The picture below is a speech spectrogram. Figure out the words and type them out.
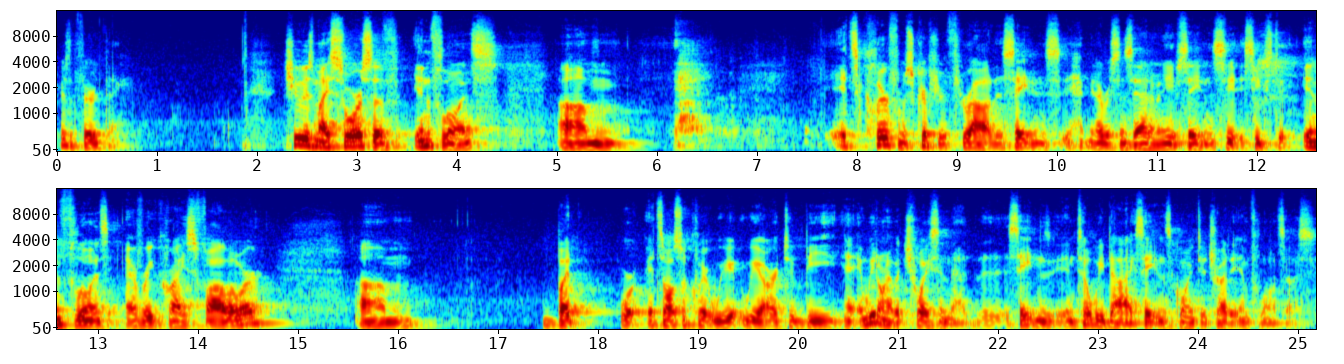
Here's the third thing choose my source of influence. Um, it's clear from Scripture throughout that Satan, I mean, ever since Adam and Eve, Satan seeks to influence every Christ follower. Um, but it's also clear we, we are to be, and we don't have a choice in that. Satan's, until we die, Satan's going to try to influence us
